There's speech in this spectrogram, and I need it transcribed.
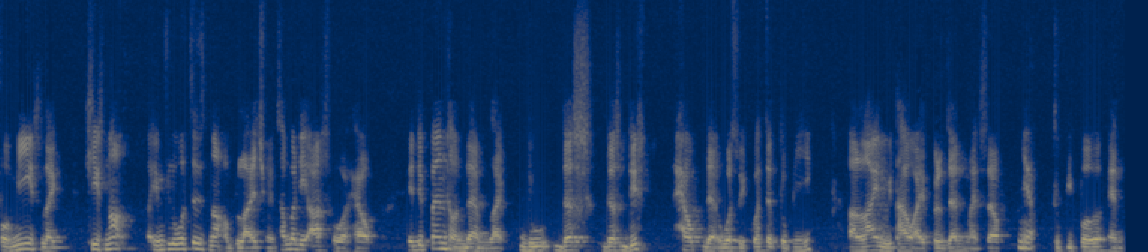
for me, it's like he's not influencer is not obliged when somebody asks for help. It depends on them. Like, do does does this help that was requested to me align with how I present myself Yeah. to people, and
